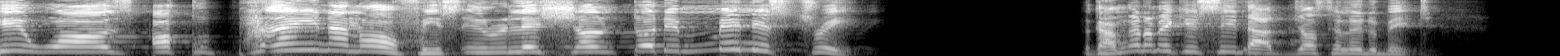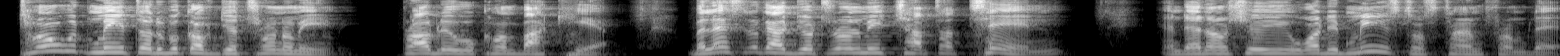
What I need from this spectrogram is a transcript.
he was occupying an office in relation to the ministry. Okay, I'm going to make you see that just a little bit. Turn with me to the book of Deuteronomy. Probably we'll come back here. But let's look at Deuteronomy chapter 10, and then I'll show you what it means to stand from there.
